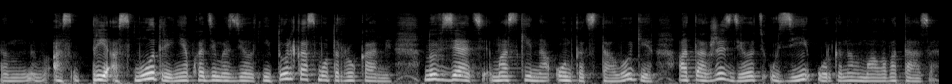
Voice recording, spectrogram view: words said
э, эм, при осмотре необходимо сделать не только осмотр руками, но взять мазки на онкоцитологии, а также сделать УЗИ органов малого таза.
